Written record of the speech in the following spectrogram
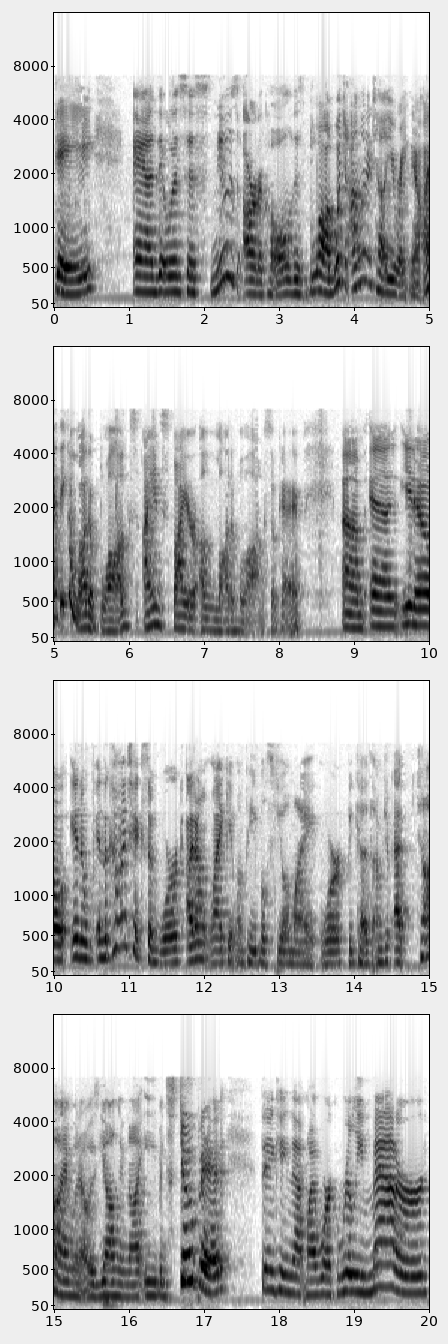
day. And there was this news article, this blog, which I'm going to tell you right now. I think a lot of blogs, I inspire a lot of blogs, okay? Um, and you know, in a, in the context of work, I don't like it when people steal my work because I'm at the time when I was young and naive and stupid, thinking that my work really mattered.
